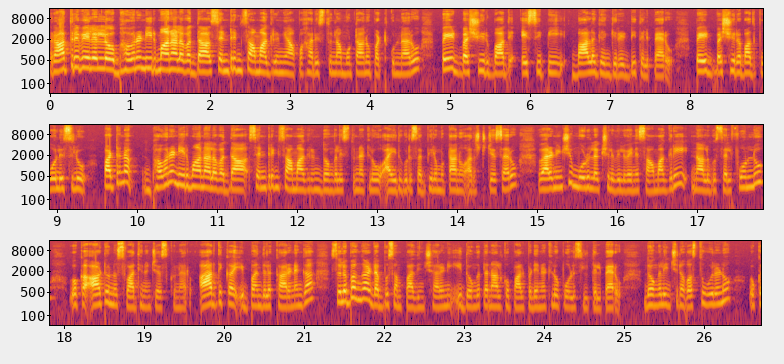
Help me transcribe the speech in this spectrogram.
రాత్రి వేళల్లో భవన నిర్మాణాల వద్ద సెంట్రింగ్ సామాగ్రిని అపహరిస్తున్న ముఠాను పట్టుకున్నారు పేట్ బషీర్బాద్ ఏసీపీ బాలగంగిరెడ్డి తెలిపారు. పేట్ బషీరాబాద్ పోలీసులు పట్టణ భవన నిర్మాణాల వద్ద సెంట్రింగ్ సామాగ్రిని దొంగలిస్తున్నట్లు ఐదుగురు సభ్యుల ముఠాను అరెస్టు చేశారు. వారి నుంచి మూడు లక్షల విలువైన సామాగ్రి నాలుగు సెల్ ఫోన్లు ఒక ఆటోను స్వాధీనం చేసుకున్నారు. ఆర్థిక ఇబ్బందుల కారణంగా సులభంగా డబ్బు సంపాదించారని ఈ దొంగతనాలకు పాల్పడినట్లు పోలీసులు తెలిపారు. దొంగలించిన వస్తువులను ఒక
